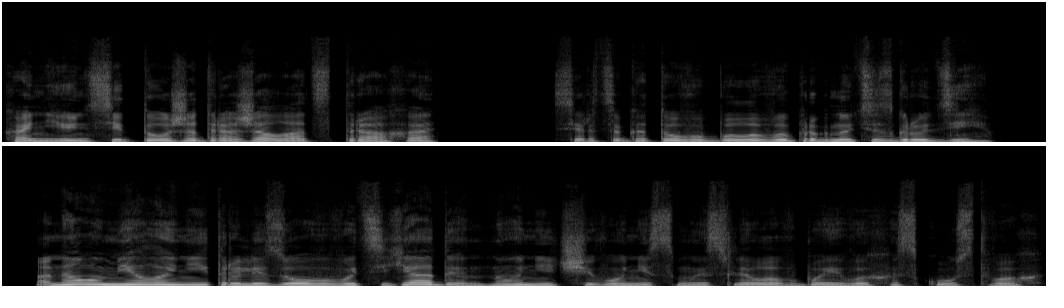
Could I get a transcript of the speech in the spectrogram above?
Хань Юньси тоже дрожала от страха. Сердце готово было выпрыгнуть из груди. Она умела нейтрализовывать яды, но ничего не смыслила в боевых искусствах.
